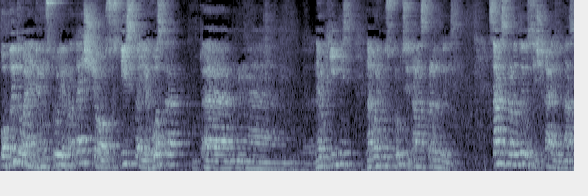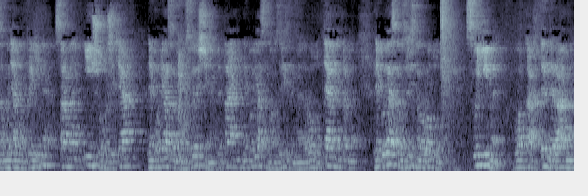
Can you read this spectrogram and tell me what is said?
Опитування демонструє про те, що у суспільства є гостра необхідність на боротьбу з корупцією та на справедливість. Саме справедливості чекають від нас громадяни України, саме іншого життя, не пов'язаного з вирішенням питань, не пов'язаного з різними роду терміками, не пов'язаного з різного роду своїми в лапках тендерами,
